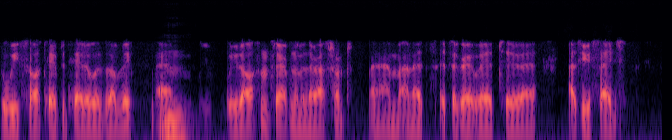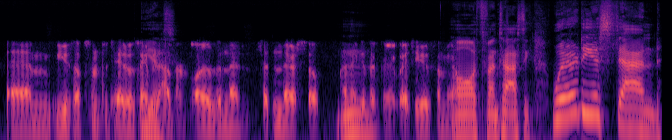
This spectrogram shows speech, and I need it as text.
we saute potato is lovely. Um, mm. We'd often serve them in the restaurant, um, and it's it's a great way to, uh, as you said, um, use up some potatoes, maybe yes. have them boiled and then sitting there. So I mm. think it's a great way to use them. Oh, it's fantastic. Where do you stand?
